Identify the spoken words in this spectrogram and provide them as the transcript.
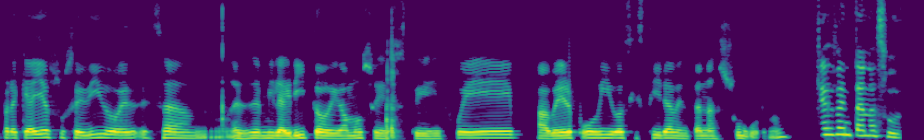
para que haya sucedido e-, esa, ese milagrito, digamos, este, fue haber podido asistir a Ventana Sur, ¿no? ¿Qué es Ventana Sur?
